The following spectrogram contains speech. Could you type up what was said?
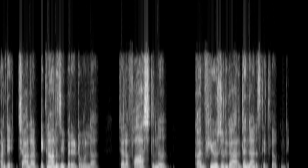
అంటే చాలా టెక్నాలజీ పెరగటం వల్ల చాలా ఫాస్ట్‌న కన్‌ఫ్యూజ్డ్‌గా అర్థం కాని స్థితిలో ఉంది.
